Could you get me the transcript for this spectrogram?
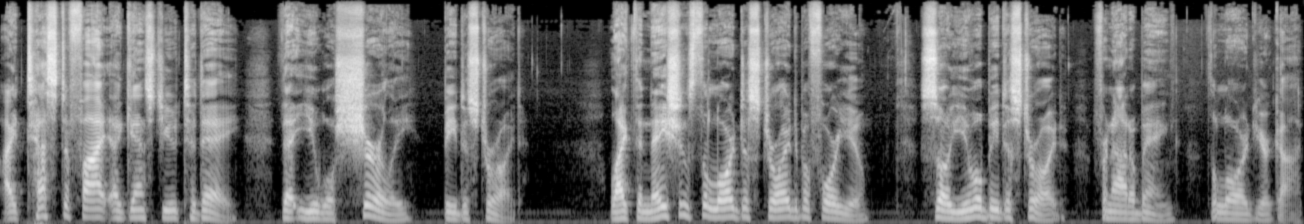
I testify against you today that you will surely be destroyed. Like the nations the Lord destroyed before you, so you will be destroyed for not obeying the Lord your God.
